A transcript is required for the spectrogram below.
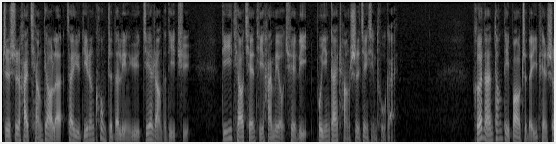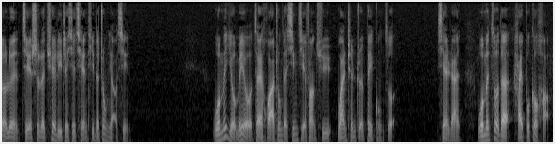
只是还强调了在与敌人控制的领域接壤的地区，第一条前提还没有确立，不应该尝试进行土改。河南当地报纸的一篇社论解释了确立这些前提的重要性。我们有没有在华中的新解放区完成准备工作？显然，我们做的还不够好。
